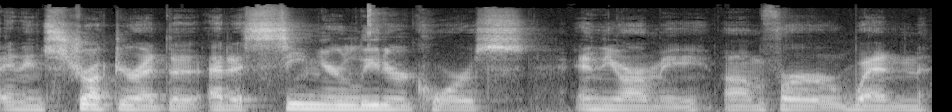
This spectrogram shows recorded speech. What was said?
an instructor at the at a senior leader course in the army um, for when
